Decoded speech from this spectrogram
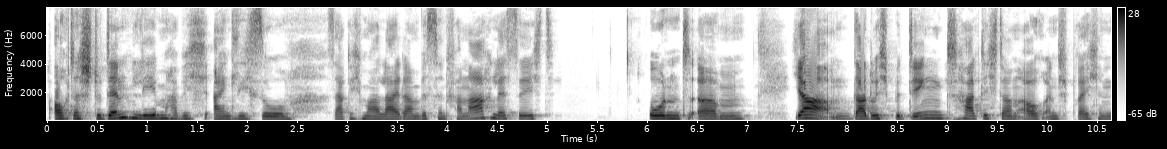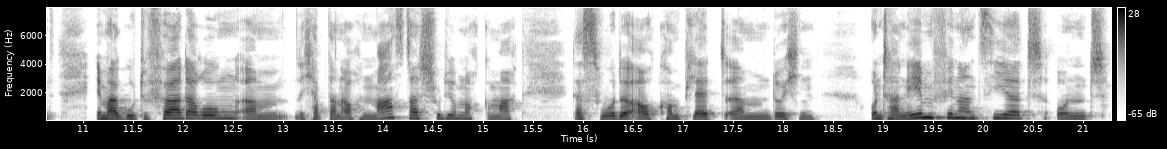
Auch das Studentenleben habe ich eigentlich so, sag ich mal, leider ein bisschen vernachlässigt. Und ähm, ja, dadurch bedingt hatte ich dann auch entsprechend immer gute Förderung. Ähm, ich habe dann auch ein Masterstudium noch gemacht. Das wurde auch komplett ähm, durch ein Unternehmen finanziert und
